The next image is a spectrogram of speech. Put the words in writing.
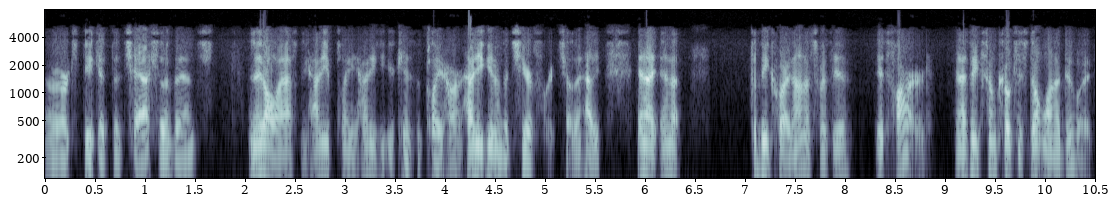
or speak at the CHSAA events, and they'd all ask me, "How do you play? How do you get your kids to play hard? How do you get them to cheer for each other?" How do you, and I, and I, to be quite honest with you, it's hard, and I think some coaches don't want to do it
